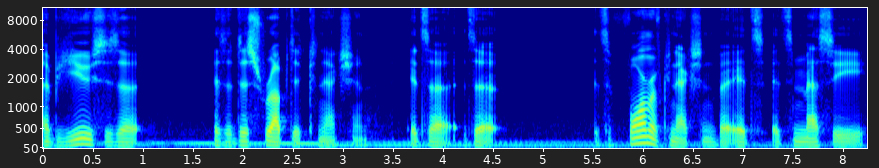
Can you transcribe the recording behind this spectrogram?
abuse is a is a disrupted connection. It's a it's a it's a form of connection, but it's it's messy,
